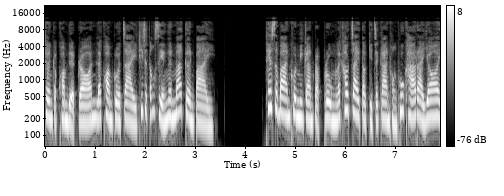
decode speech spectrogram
ชิญกับความเดือดร้อน และความกลัวใจที่จะต้องเสียเงินมากเกินไป เทศบาลควรมีการปรับปรุงและเข้าใจต่อกิจการของผู้ค้ารายย่อย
